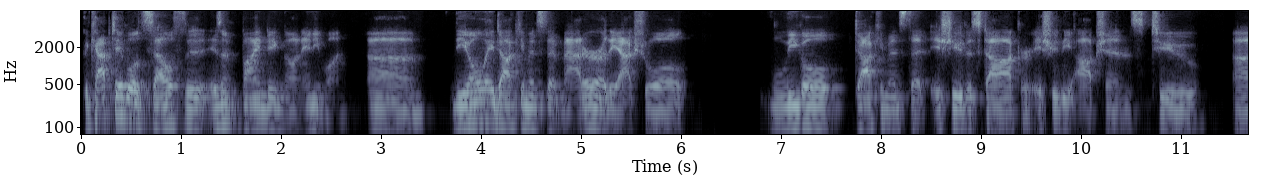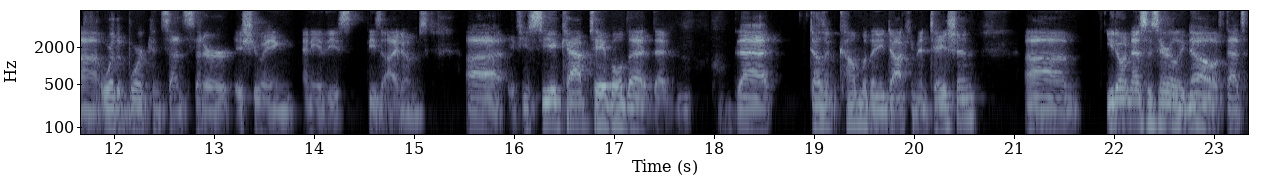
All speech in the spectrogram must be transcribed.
the cap table itself isn't binding on anyone um, the only documents that matter are the actual legal documents that issue the stock or issue the options to uh, or the board consents that are issuing any of these these items uh, if you see a cap table that that that doesn't come with any documentation, um, you don't necessarily know if that's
